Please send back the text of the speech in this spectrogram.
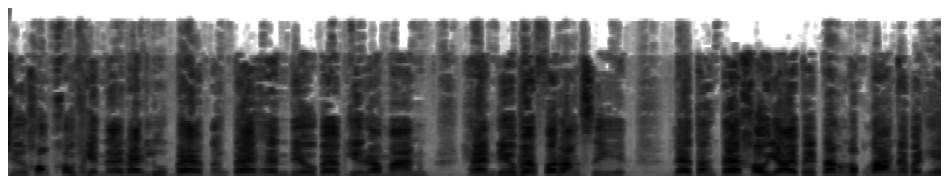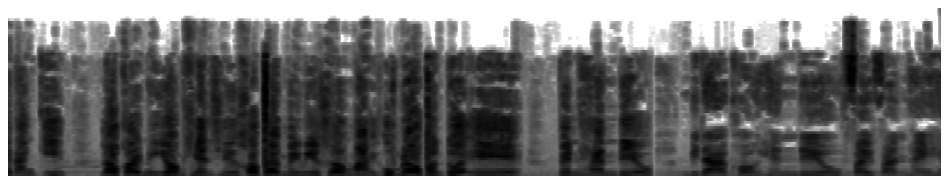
ชื่อของเขาเขียนได้หลายรูปแบบตั้งแต่แฮนเดลแบบเยอรมัน แฮนเดลแบบฝรั่งเศส และตั้งแต่เขาย้ายไปตั้งลกล่างในประเทศอังกฤษ เราก็นิยมเขียนชื่อเขาแบบไม่มีเครื่องหมายอุ้มเราบนตัว A เป็นแฮนเดล บิดาของแฮนเดลใฝ่ฝันให้แฮ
